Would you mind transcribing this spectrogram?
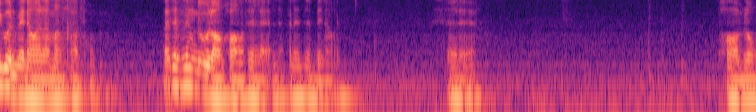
พี่บุญไปนอนแล้วมั้งครับผม ก็จะเพิ่งดูลองของเสร็จแหล้วแล้วก็น่าจะไปนอนใช่เลยผอมลง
